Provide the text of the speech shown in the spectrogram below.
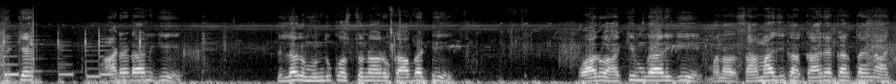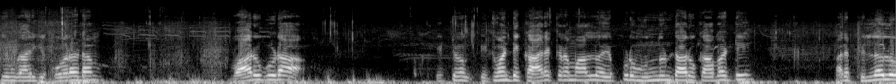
క్రికెట్ ఆడడానికి పిల్లలు ముందుకొస్తున్నారు కాబట్టి వారు హకీం గారికి మన సామాజిక కార్యకర్త అయిన హకీం గారికి కోరడం వారు కూడా ఇటు ఇటువంటి కార్యక్రమాల్లో ఎప్పుడు ముందుంటారు కాబట్టి మరి పిల్లలు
